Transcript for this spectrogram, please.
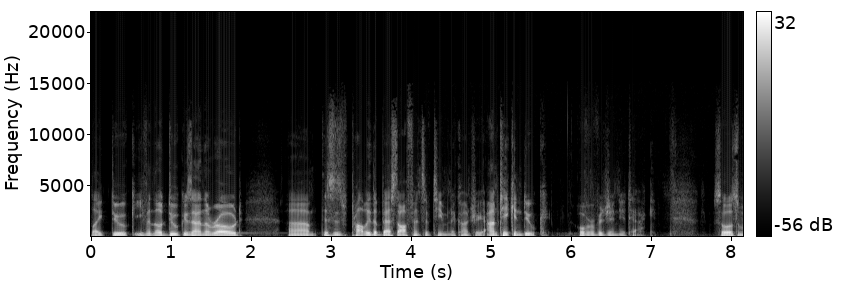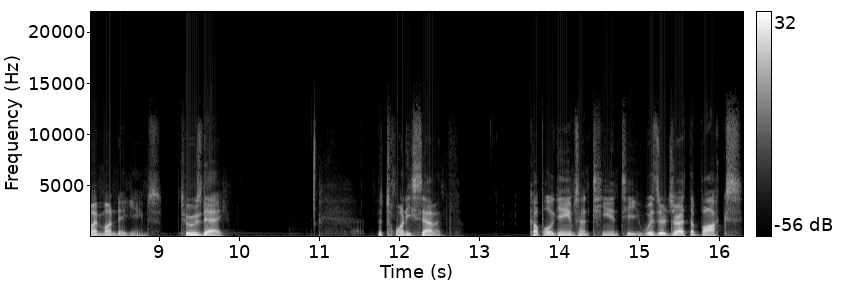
like Duke. Even though Duke is on the road, um, this is probably the best offensive team in the country. I'm taking Duke over Virginia Tech. So those are my Monday games. Tuesday, the 27th. Couple of games on TNT. Wizards are at the Bucks.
